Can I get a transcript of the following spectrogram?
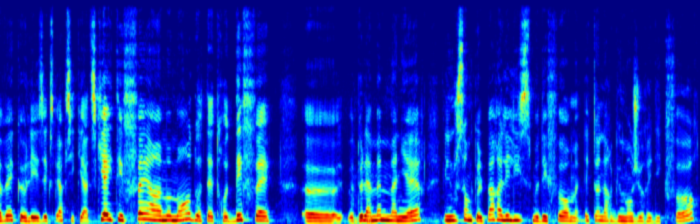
avec les experts psychiatres. Ce qui a été fait à un moment doit être défait euh, de la même manière. Il nous semble que le parallélisme des formes est un argument juridique fort.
